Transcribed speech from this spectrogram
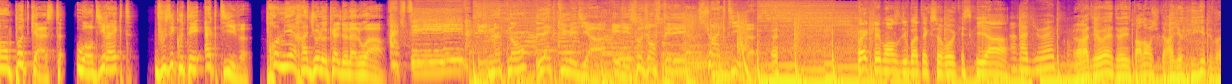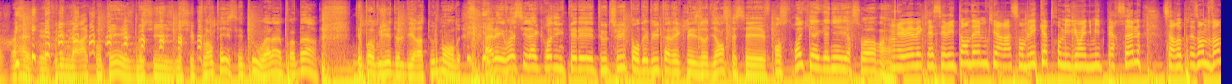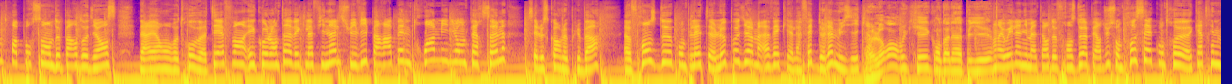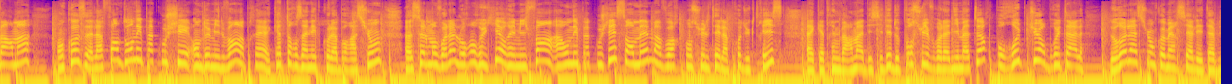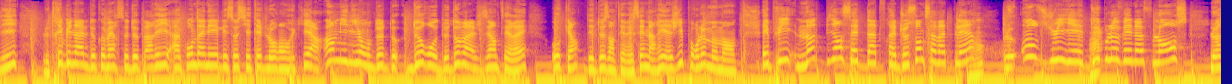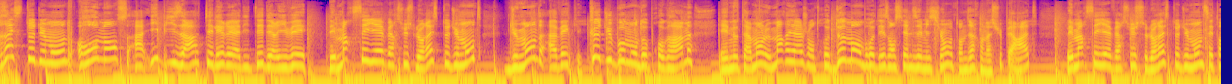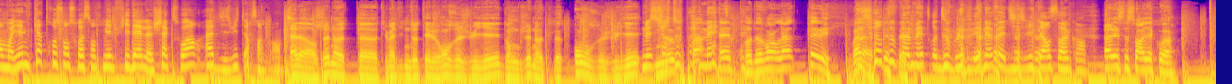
En podcast ou en direct, vous écoutez Active, première radio locale de la Loire. Active. Et maintenant, l'actu média et les audiences télé sur Active. Ouais, Clémence Dubois Texero, qu'est-ce qu'il y a? Radiohead, quoi. Radiohead, oui, pardon, j'ai dit Radiohead. Voilà, j'ai voulu me la raconter et je me suis, je me suis planté, c'est tout. Voilà, point barre. T'es pas obligé de le dire à tout le monde. Allez, voici la chronique télé tout de suite. On débute avec les audiences et c'est France 3 qui a gagné hier soir. Et oui, avec la série Tandem qui a rassemblé 4 millions et demi de personnes, ça représente 23% de part d'audience. Derrière, on retrouve TF1 et Colanta avec la finale suivie par à peine 3 millions de personnes. C'est le score le plus bas. Euh, France 2 complète le podium avec la fête de la musique. Euh, Laurent Ruquier, condamné à payer. Et oui, l'animateur de France 2 a perdu son procès contre euh, Catherine Barma en cause la fin d'On n'est pas couché en 2020 après 14 années de collaboration. Euh, seulement voilà, Laurent Ruquier aurait mis fin à On n'est pas couché sans même avoir consulté la productrice. Euh, Catherine Barma a décidé de poursuivre l'animateur pour rupture brutale de relations commerciales établies. Le tribunal de commerce de Paris a condamné les sociétés de Laurent Ruquier à 1 million de- d'euros de dommages et intérêts. Aucun des deux intéressés n'a réagi pour le moment. Et puis, note bien cette date, Fred. Je sens que ça va te plaire. Le 11 juillet, W9 lance Le Reste du Monde, romance à Ibiza, télé-réalité dérivée des Marseillais versus le reste du monde, du monde avec que du beau monde au programme et notamment le mariage entre deux membres des anciennes émissions. Autant dire qu'on a super hâte. Les Marseillais versus le reste du monde, c'est en moyenne 460 000 fidèles chaque soir à 18h50. Alors, je note, euh, tu m'as dit de noter le 11 juillet, donc je note le 11 juillet. Ne surtout pas mettre. être devant la télé. Voilà. Surtout c'est pas mettre W9 à 18h50. Allez, ce soir, il y a quoi?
